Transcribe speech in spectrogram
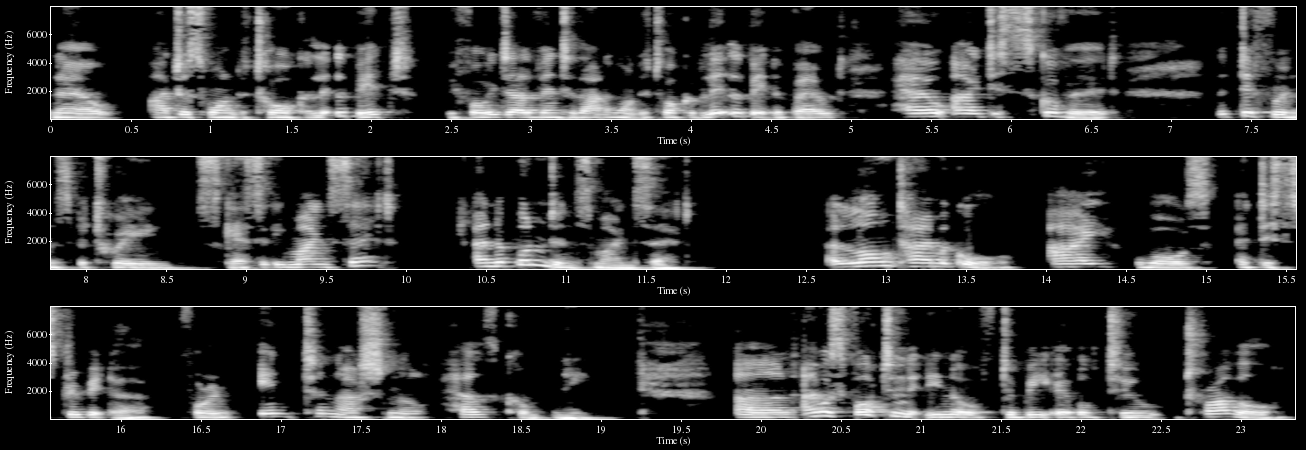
Now, I just want to talk a little bit before we delve into that. I want to talk a little bit about how I discovered the difference between scarcity mindset and abundance mindset. A long time ago, I was a distributor for an international health company. And I was fortunate enough to be able to travel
